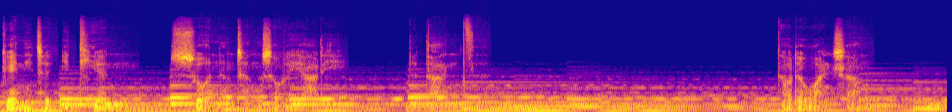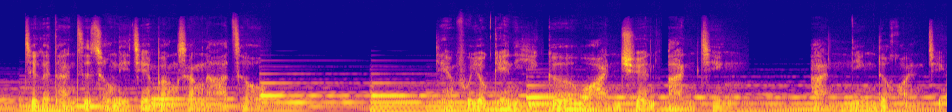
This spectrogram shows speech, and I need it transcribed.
给你这一天所能承受的压力的担子。到了晚上，这个担子从你肩膀上拿走，天父又给你一个完全安静、安宁的环境，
